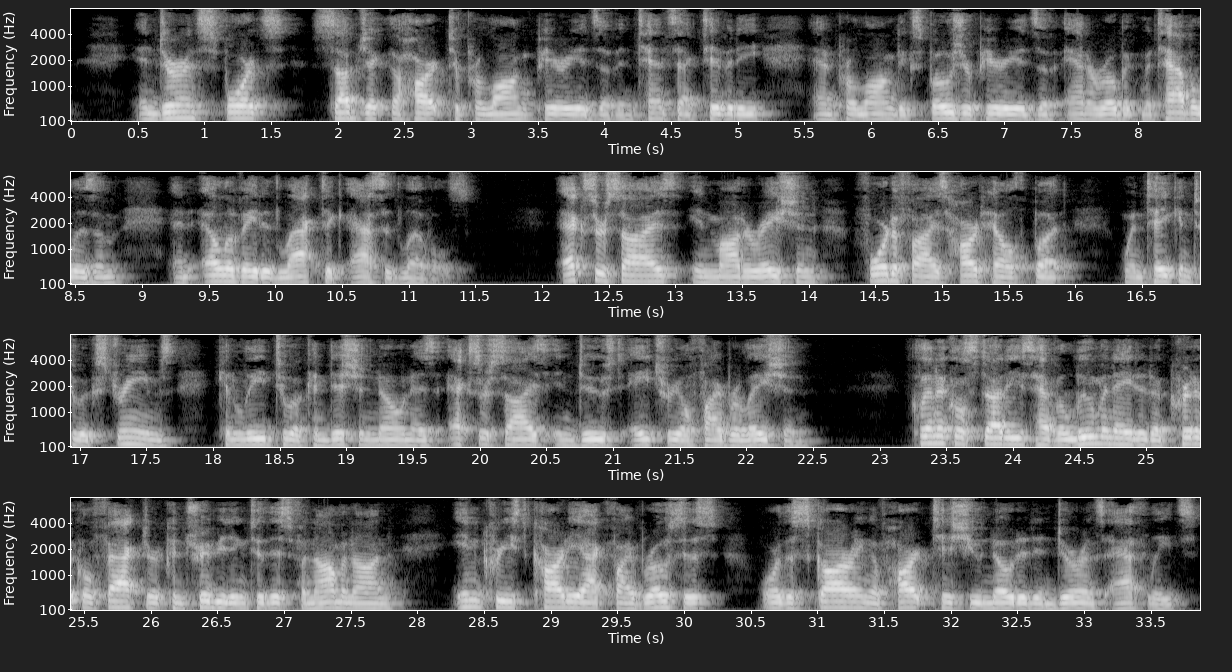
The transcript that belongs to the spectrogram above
Endurance sports subject the heart to prolonged periods of intense activity and prolonged exposure periods of anaerobic metabolism and elevated lactic acid levels. Exercise in moderation fortifies heart health, but when taken to extremes can lead to a condition known as exercise-induced atrial fibrillation. Clinical studies have illuminated a critical factor contributing to this phenomenon, increased cardiac fibrosis, or the scarring of heart tissue noted endurance athletes.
